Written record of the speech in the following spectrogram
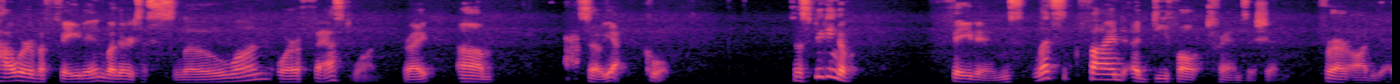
power of a fade in, whether it's a slow one or a fast one, right? Um, so yeah, cool. So speaking of fade-ins, let's find a default transition for our audio.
